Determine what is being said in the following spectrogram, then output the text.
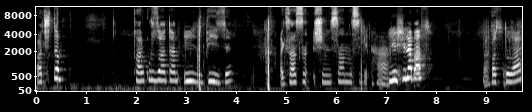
Açtım. Parkur zaten easy peasy. Aksel sen- şimdi sen nasıl ha, Yeşile bas. bastım. Bastılar.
